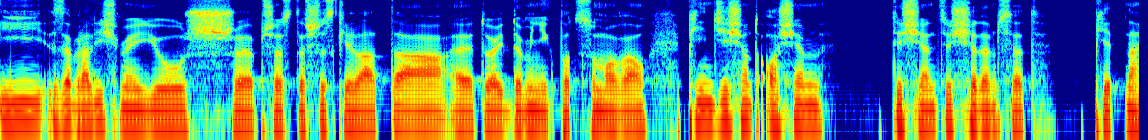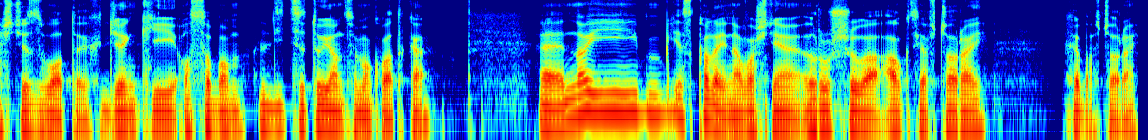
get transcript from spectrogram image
I zebraliśmy już przez te wszystkie lata, tutaj Dominik podsumował, 58 715 zł dzięki osobom licytującym okładkę. No i jest kolejna, właśnie ruszyła aukcja wczoraj, chyba wczoraj.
